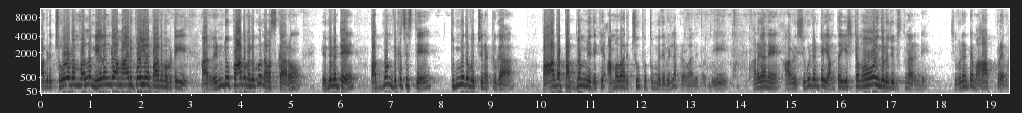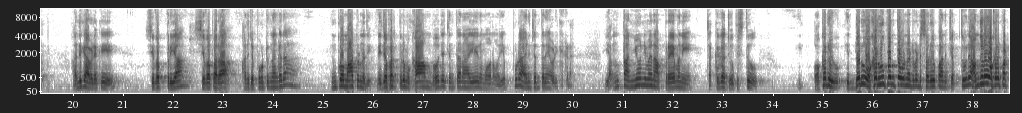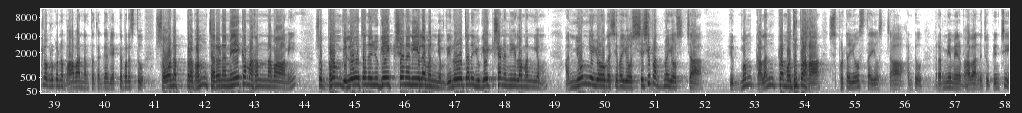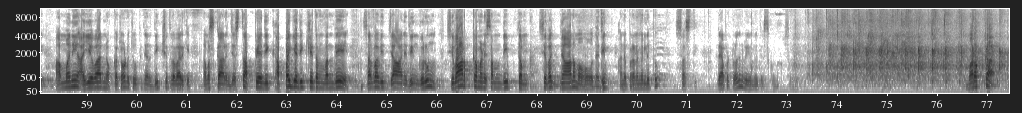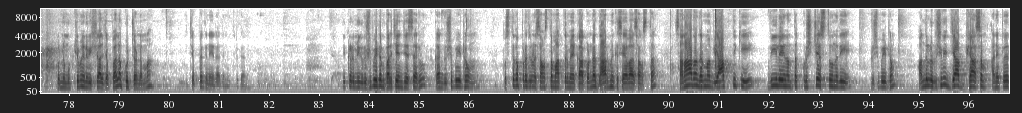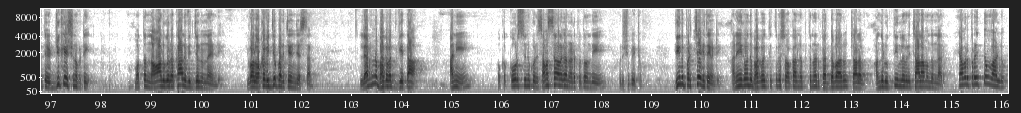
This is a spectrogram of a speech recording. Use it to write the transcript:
ఆవిడ చూడడం వల్ల నీలంగా మారిపోయిన పాదం ఒకటి ఆ రెండు పాదములకు నమస్కారం. ఎందుకంటే పద్మం వికసిస్తే తుమ్మిద వచ్చినట్లుగా పాద పద్మం మీదకి అమ్మవారి చూపు తుమ్మిద వెళ్ళి అక్కడ వాలుతుంది. అనగానే ఆవిడకి శివుడు అంటే ఎంత ఇష్టమో ఇందులో చూపిస్తున్నారండి. శివుడు అంటే మహాప్రేమ. అందుకే ఆవిడకి శివప్రియ శివపర అని చెప్పుకుంటున్నాం కదా. ఇంకో మాట ఉన్నది నిజభర్తృ ముఖాంభోజ చింతనాయే నమో నమ. ఎప్పుడు ఆయన చింతనే ఆవిడకి ఇక్కడ. ఎంత అన్యోన్యమైన ఆ ప్రేమని చక్కగా చూపిస్తూ ఒకరు ఇద్దరు ఒక రూపంతో ఉన్నటువంటి స్వరూపాన్ని చెప్తూనే అందులో ఒకరి పట్ల ఒకరికున్న భావాన్ని అంత చక్కగా వ్యక్తపరుస్తూ శోణప్రభం చరణమేక మహన్నమామి శుభ్రం విలోచన యుగేక్షణ నీలమన్యం విలోచన యుగేక్షణ నీలమన్యం అన్యోన్యయోగ శివయో శశిపద్మయోశ్చ యుగ్మం కలంక మధుప స్ఫుటయోస్తయోశ్చ అంటూ రమ్యమైన భావాన్ని చూపించి అమ్మని అయ్యవారిని ఒక్కచోట చూపించిన దీక్షితుల వారికి నమస్కారం చేస్తూ అప్పే దీక్ అప్పయ్య దీక్షితం వందే సర్వ విద్యానిధిం గురుం శివార్కమణి సందీప్తం శివజ్ఞాన మహోదధిం అని ప్రణమిల్లుతూ స్వస్తి. రేపటి రోజున మిగిలిన తెలుసుకుందాం. మరొక్క కొన్ని ముఖ్యమైన విషయాలు చెప్పాలా? కూర్చోండి అమ్మా చెప్పాక నేను రాజనిత్రుడు కానీ ఇక్కడ మీకు ఋషిపీఠం పరిచయం చేశారు. కానీ ఋషిపీఠం పుస్తక ప్రచురణ సంస్థ మాత్రమే కాకుండా ధార్మిక సేవా సంస్థ. సనాతన ధర్మ వ్యాప్తికి వీలైనంత కృషి చేస్తున్నది ఋషిపీఠం. అందులో ఋషి విద్యాభ్యాసం అనే పేరుతో ఎడ్యుకేషన్ ఒకటి. మొత్తం నాలుగు రకాల విద్యలు ఉన్నాయండి. ఇవాళ ఒక విద్య పరిచయం చేస్తాను. లెర్న్ భగవద్గీత అని ఒక కోర్సును కొన్ని సంవత్సరాలుగా నడుపుతోంది ఋషిపీఠం. దీని ప్రత్యేకత ఏమిటి? అనేక మంది భగవద్గీతలు శ్లోకాలు నడుపుతున్నారు పెద్దవారు చాలా అందులో ఉత్తీర్ణులు వీరు చాలామంది ఉన్నారు. ఎవరి ప్రయత్నం వాళ్ళు?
